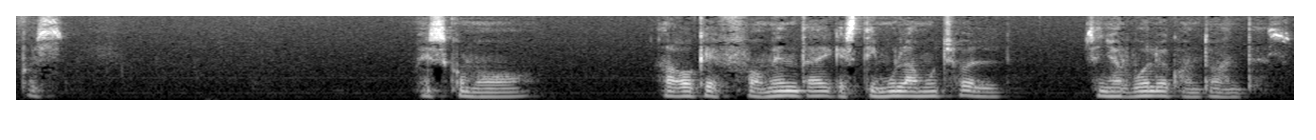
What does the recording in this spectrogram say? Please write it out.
pues es como algo que fomenta y que estimula mucho el Señor vuelve cuanto antes.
